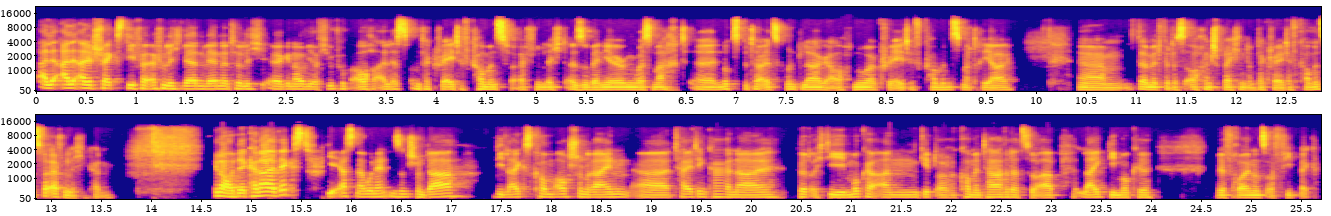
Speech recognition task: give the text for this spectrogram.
alle, alle, alle Tracks, die veröffentlicht werden, werden natürlich äh, genau wie auf YouTube auch alles unter Creative Commons veröffentlicht. Also wenn ihr irgendwas macht, äh, nutzt bitte als Grundlage auch nur Creative Commons Material, ähm, damit wir das auch entsprechend unter Creative Commons veröffentlichen können. Genau, der Kanal wächst, die ersten Abonnenten sind schon da. Die Likes kommen auch schon rein. Äh, teilt den Kanal, hört euch die Mucke an, gebt eure Kommentare dazu ab, liked die Mucke. Wir freuen uns auf Feedback.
